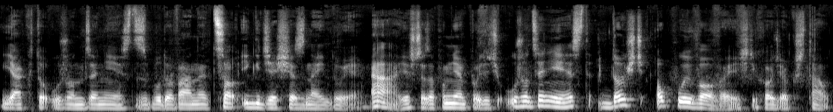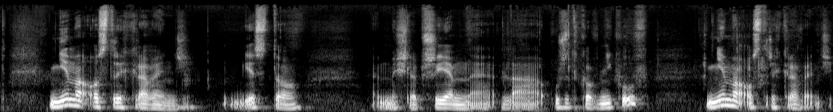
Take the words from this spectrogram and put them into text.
jak to urządzenie jest zbudowane, co i gdzie się znajduje. A, jeszcze zapomniałem powiedzieć, urządzenie jest dość opływowe, jeśli chodzi o kształt. Nie ma ostrych krawędzi. Jest to, myślę, przyjemne dla użytkowników. Nie ma ostrych krawędzi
